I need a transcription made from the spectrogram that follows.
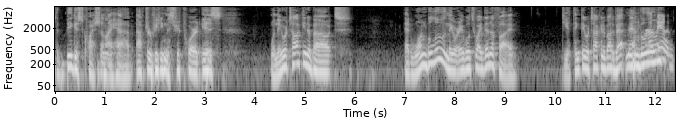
the biggest question I have after reading this report is when they were talking about that one balloon they were able to identify, do you think they were talking about the Batman balloon? Batman.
